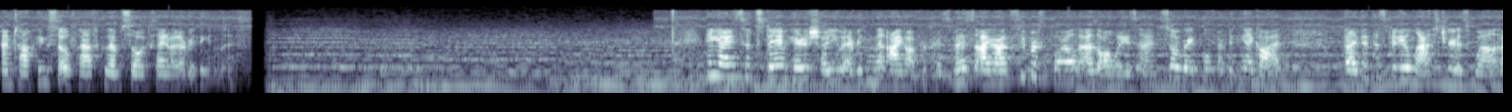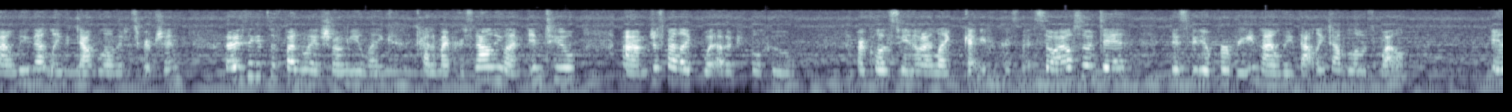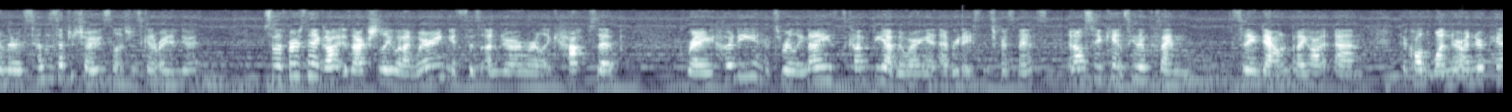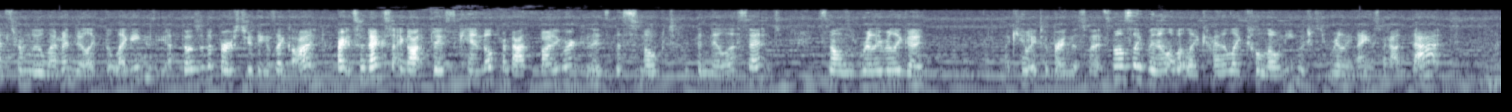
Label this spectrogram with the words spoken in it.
I'm talking so fast because I'm so excited about everything in this. Hey guys, so today I'm here to show you everything that I got for Christmas. I got super spoiled as always and I'm so grateful for everything I got. But I did this video last year as well and I'll leave that link down below in the description. But I just think it's a fun way of showing you like kind of my personality, what I'm into, um, just by like what other people who are close to me and what I like get me for Christmas. So I also did this video for Reid and I will leave that link down below as well. And there's tons of stuff to show you so let's just get right into it. So the first thing I got is actually what I'm wearing. It's this Under Armour like half zip gray hoodie. It's really nice, it's comfy. I've been wearing it every day since Christmas. And also you can't see them because I'm sitting down, but I got, um, they're called Wonder Underpants from Lululemon. They're like the leggings. Yeah, those are the first two things I got. Alright, so next I got this candle from Bath & Body Works and it's the smoked vanilla scent. It smells really, really good. I can't wait to burn this one. It smells like vanilla but like kind of like cologne which is really nice. I got that.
